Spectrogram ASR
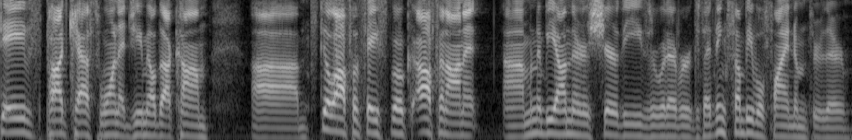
Dave's podcast one at gmail.com. Uh, still off of Facebook, off and on it. Uh, I'm going to be on there to share these or whatever because I think some people find them through there.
